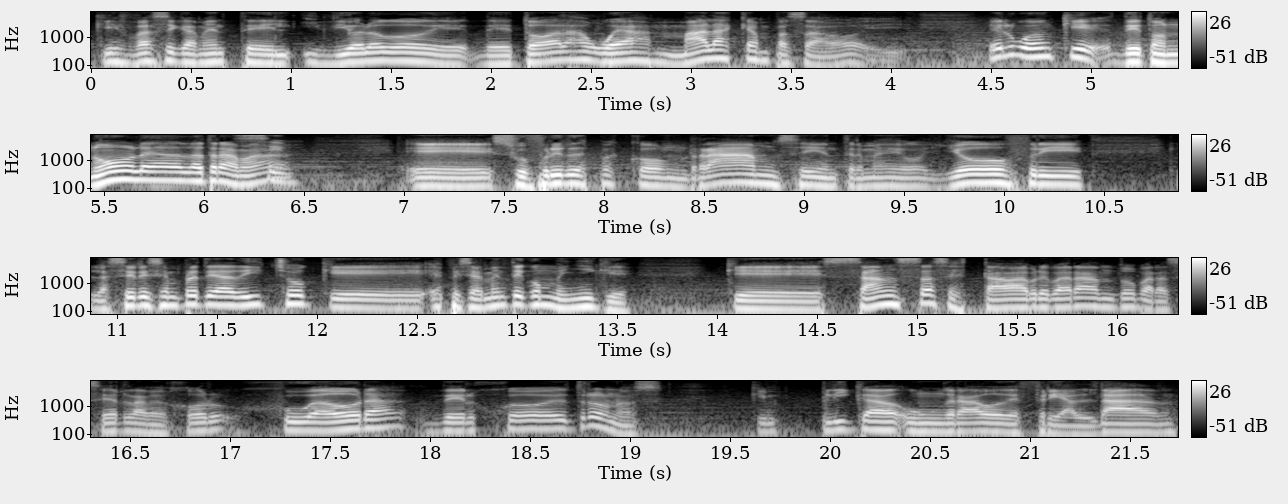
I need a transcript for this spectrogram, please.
que es básicamente el ideólogo de, de todas las weas malas que han pasado. Y el weón que detonó la, la trama. Sí. Eh, sufrir después con Ramsey, entre medio Joffrey. La serie siempre te ha dicho que, especialmente con Meñique, que Sansa se estaba preparando para ser la mejor jugadora del Juego de Tronos, que implica un grado de frialdad,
